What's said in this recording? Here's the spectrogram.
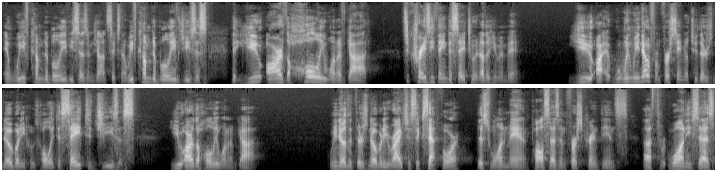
And we've come to believe, he says in John 6 now, we've come to believe, Jesus, that you are the Holy One of God. It's a crazy thing to say to another human being. You are, when we know from 1 Samuel 2, there's nobody who's holy, to say to Jesus, You are the Holy One of God. We know that there's nobody righteous except for this one man. Paul says in 1 Corinthians uh, 1, he says,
